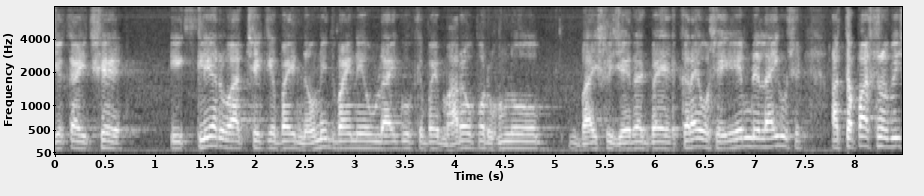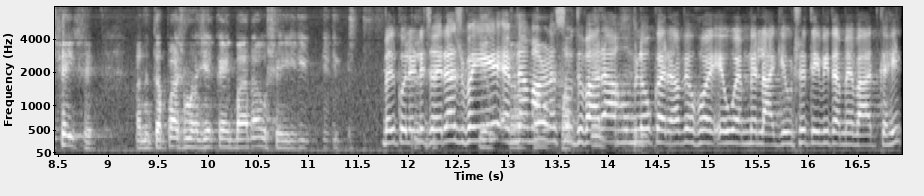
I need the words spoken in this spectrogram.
જે કાંઈ છે, એ ક્લિયર વાત છે કે ભાઈ નવનીતભાઈને એવું લાગ્યું કે ભાઈ મારા ઉપર હુમલો ભાઈ શ્રી જયરાજભાઈએ કરાયો છે, એમને લાગ્યું છે. આ તપાસનો વિષય છે. અને તપાસમાં જે કંઈ બહાર આવશે બિલકુલ એટલે જયરાજભાઈએ એમના માણસો દ્વારા હુમલો કરાવ્યો હોય એવું એમને લાગ્યું છે તેવી તમે વાત કહી.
